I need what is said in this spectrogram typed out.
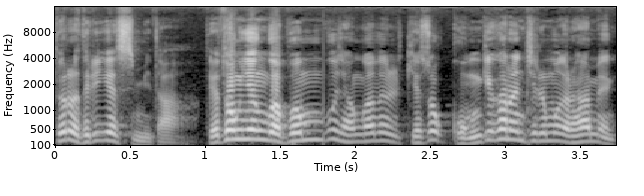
들어드리겠습니다. 대통령과 법무부 장관을 계속 공격하는 질문을 하면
